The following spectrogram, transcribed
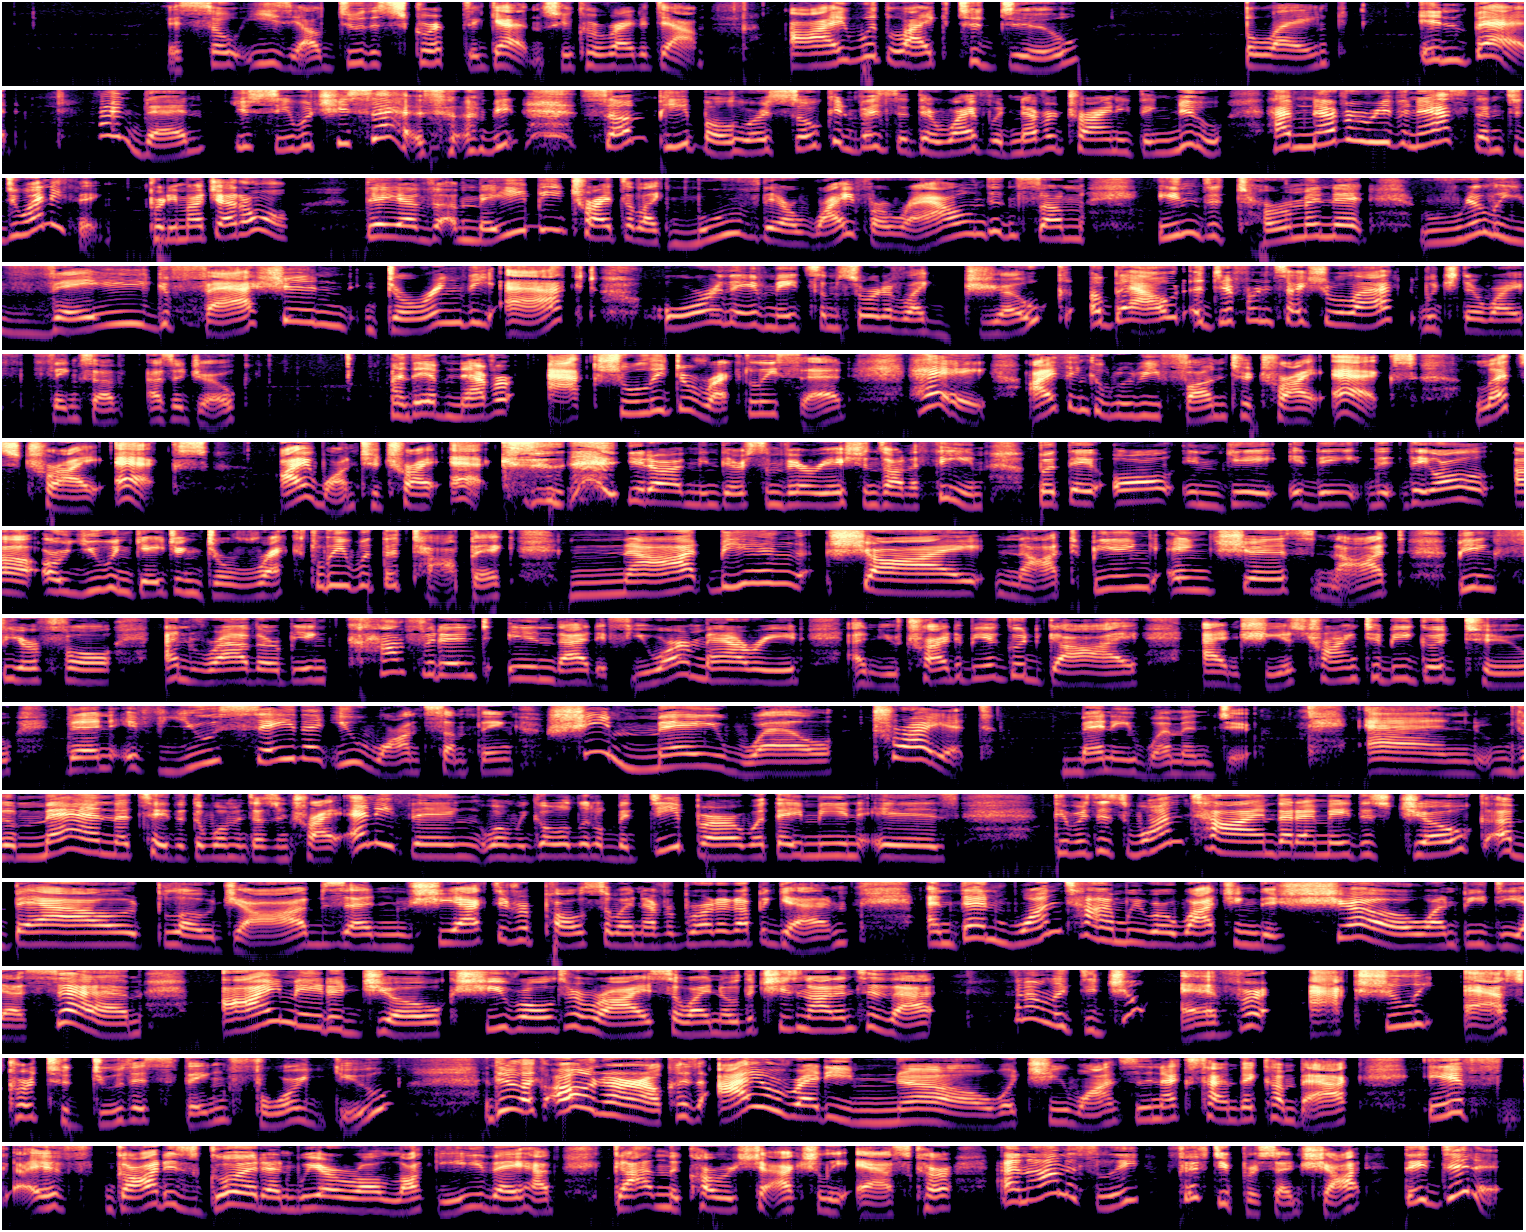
It's so easy. I'll do the script again so you can write it down. I would like to do blank in bed. And then you see what she says. I mean, some people who are so convinced that their wife would never try anything new have never even asked them to do anything, pretty much at all. They have maybe tried to like move their wife around in some indeterminate, really vague fashion during the act, or they've made some sort of like joke about a different sexual act, which their wife thinks of as a joke. And they have never actually directly said, Hey, I think it would be fun to try X. Let's try X. I want to try X. you know, I mean, there's some variations on a theme, but they all engage. They they all uh, are you engaging directly with the topic, not being shy, not being anxious, not being fearful, and rather being confident in that if you are married and you try to be a good guy and she is trying to be good too, then if you say that you want something, she may well try it. Many women do. And the men that say that the woman doesn't try anything, when we go a little bit deeper, what they mean is there was this one time that I made this joke about blowjobs, and she acted repulsed, so I never brought it up again. And then one time we were watching this show on BDSM, I made a joke. She rolled her eyes, so I know that she's not into that. And I'm like, did you ever actually ask her to do this thing for you? And they're like, oh no, no, no, because I already know what she wants. The next time they come back, if if God is good and we are all lucky, they have gotten the courage to actually ask her. And honestly, 50% shot, they did it.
